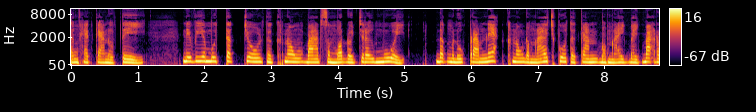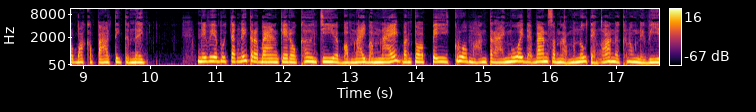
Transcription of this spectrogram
ដឹងហេតុការណ៍នោះទេ នាវាមួយទឹកចូលទៅក្នុងបាតសមុទ្រដ៏ជ្រៅមួយដឹកមនុស្ស5នាក់ក្នុងដំណើរឆ្ពោះទៅកាន់បំណែកបែកបាក់របស់កប៉ាល់ទីតានិកនាវាមួយទឹកនេះត្រូវបានគេរកឃើញជាបំណែកបំណែកបន្ទាប់ពីគ្រោះមហន្តរាយមួយដែលបានសម្លាប់មនុស្សទាំងអស់នៅក្នុងនាវា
